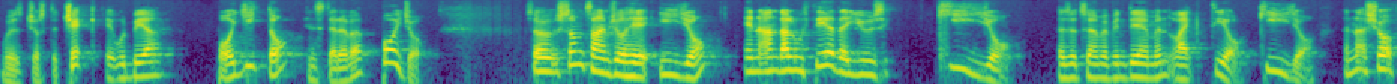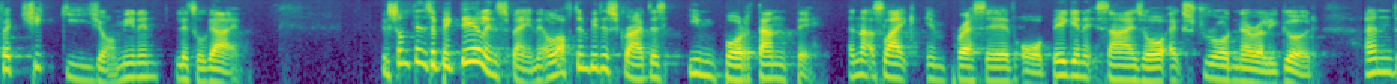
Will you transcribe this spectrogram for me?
was just a chick, it would be a pollito instead of a pollo. So sometimes you'll hear illo in Andalusia, they use quillo as a term of endearment, like tío, quillo, and that's short for chiquillo, meaning little guy. If something's a big deal in Spain, it'll often be described as importante, and that's like impressive or big in its size or extraordinarily good. And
